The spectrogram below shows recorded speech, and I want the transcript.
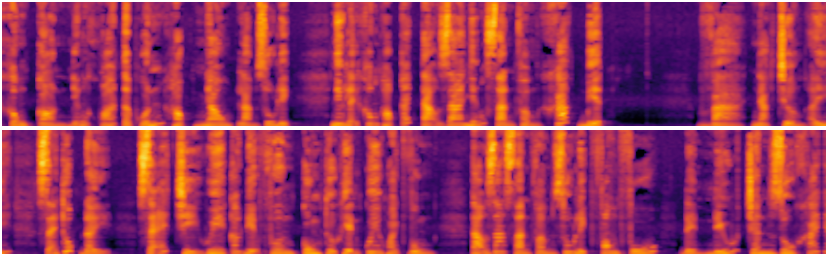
không còn những khóa tập huấn học nhau làm du lịch, nhưng lại không học cách tạo ra những sản phẩm khác biệt. và nhạc trường ấy sẽ thúc đẩy, sẽ chỉ huy các địa phương cùng thực hiện quy hoạch vùng, tạo ra sản phẩm du lịch phong phú để níu chân du khách.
